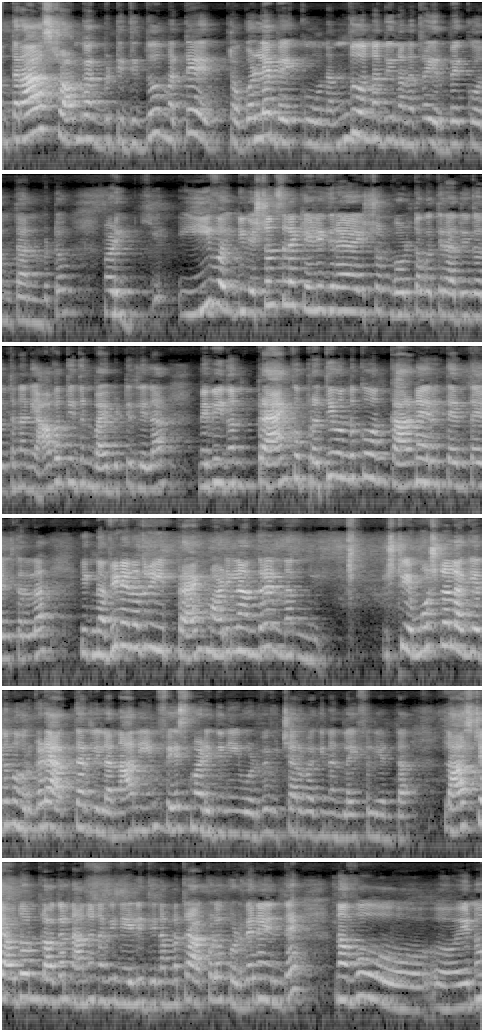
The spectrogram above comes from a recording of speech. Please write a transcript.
ಒಂಥರ ಸ್ಟ್ರಾಂಗ್ ಆಗಿಬಿಟ್ಟಿದ್ದು ಮತ್ತೆ ತಗೊಳ್ಳೇಬೇಕು, ನಂದು ಅನ್ನೋದು ನನ್ನ ಹತ್ರ ಇರಬೇಕು ಅಂತ ಅಂದ್ಬಿಟ್ಟು, ನೋಡಿ, ಈ ನೀವು ಎಷ್ಟೊಂದು ಸಲ ಕೇಳಿದಿರ, ಇಷ್ಟೊಂದು ಗೋಲ್ಡ್ ತಗೋತೀರಾ, ಅದು ಇದು ಅಂತ ನಾನು ಯಾವತ್ತೂ ಇದನ್ನ ಬಾಯ್ಬಿಟ್ಟಿರ್ಲಿಲ್ಲ ಮೇ ಬಿ ಇದೊಂದು ಪ್ರ್ಯಾಂಕ್ ಪ್ರತಿಯೊಂದಕ್ಕೂ ಒಂದು ಕಾರಣ ಇರುತ್ತೆ ಅಂತ ಹೇಳ್ತಾರಲ್ಲ. ಈಗ ನವೀನ್ ಏನಾದರೂ ಈ ಪ್ರ್ಯಾಂಕ್ ಮಾಡಿಲ್ಲ ಅಂದರೆ ನಾನು ಇಷ್ಟು ಎಮೋಷ್ನಲ್ ಆಗಿ ಅದನ್ನು ಹೊರಗಡೆ ಆಗ್ತಾ ಇರಲಿಲ್ಲ. ನಾನು ಏನು ಫೇಸ್ ಮಾಡಿದ್ದೀನಿ ಒಡವೆ ವಿಚಾರವಾಗಿ ನನ್ನ ಲೈಫಲ್ಲಿ ಅಂತ. ಲಾಸ್ಟ್ ಯಾವುದೋ ಒಂದು ಬ್ಲಾಗಲ್ಲಿ ನಾನು ನವೀನ್ ಹೇಳಿದ್ವಿ ನಮ್ಮ ಹತ್ರ ಹಾಕೊಳ್ಳೋ ಒಡವೆನೇ ಇಲ್ಲದೆ ನಾವು ಏನು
